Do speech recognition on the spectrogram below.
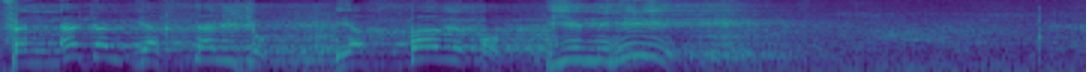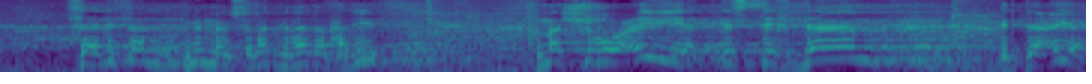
فالأجل يختلجه يخترقه ينهيه ثالثا مما يستفاد من هذا الحديث مشروعية استخدام الداعية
